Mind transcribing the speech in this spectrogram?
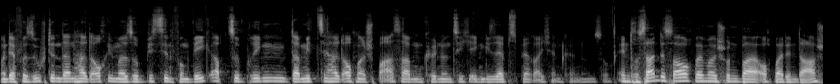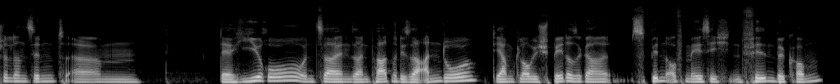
Und er versucht den dann halt auch immer so ein bisschen vom Weg abzubringen, damit sie halt auch mal Spaß haben können und sich irgendwie selbst bereichern können und so. Interessant ist auch, wenn wir schon bei, auch bei den Darstellern sind, ähm, der Hero und sein, sein Partner, dieser Ando, die haben, glaube ich, später sogar Spin-off-mäßig einen Film bekommen.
